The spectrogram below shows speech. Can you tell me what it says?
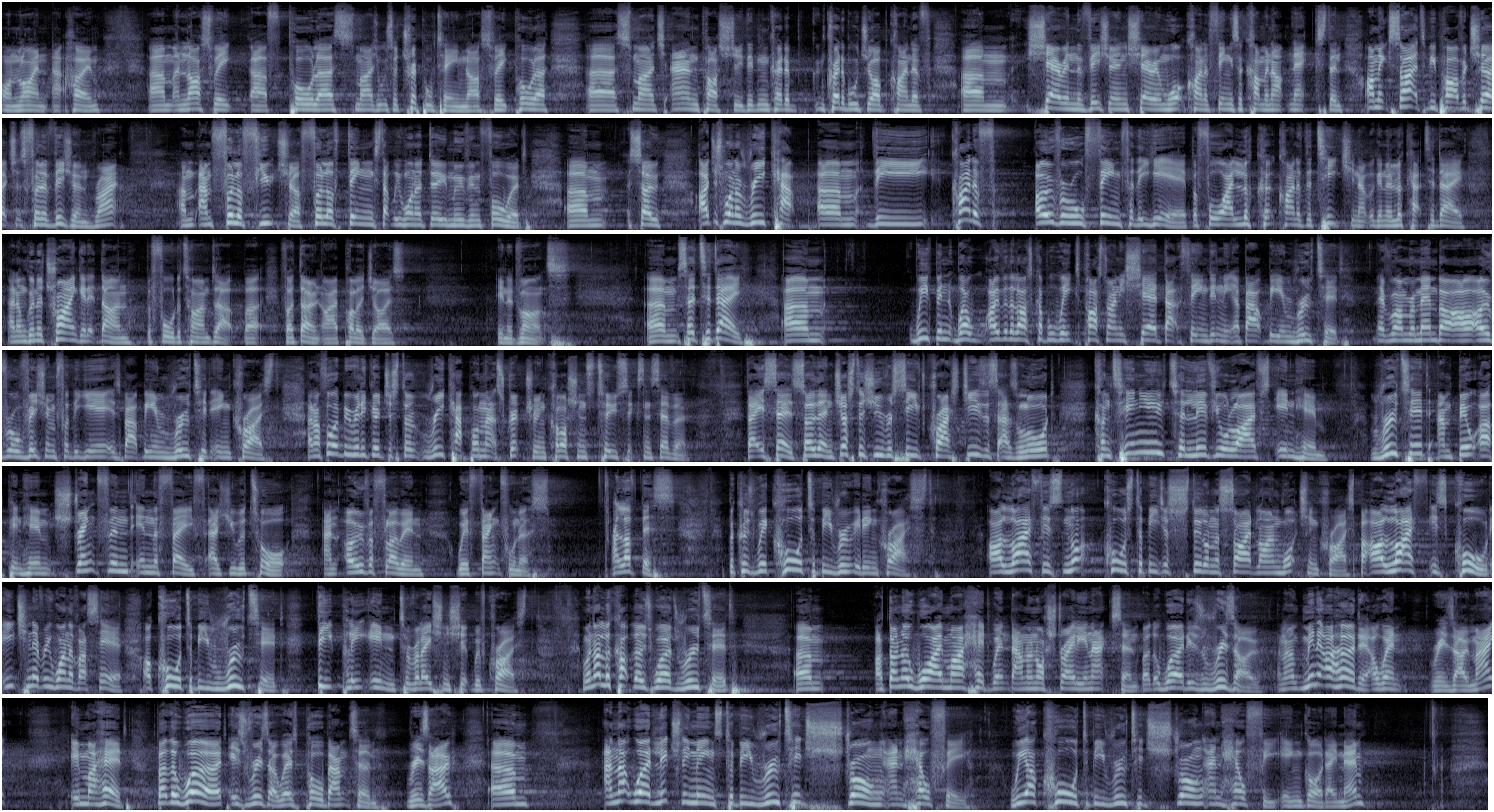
online at home. Um, and last week, uh, Paula, Smudge, it was a triple team last week. Paula, uh, Smudge, and Pastor Stu did an incredible, incredible job kind of um, sharing the vision, sharing what kind of things are coming up next. And I'm excited to be part of a church that's full of vision, right? And, and full of future, full of things that we want to do moving forward. Um, so I just want to recap um, the kind of overall theme for the year before I look at kind of the teaching that we're going to look at today. And I'm going to try and get it done before the time's up. But if I don't, I apologize in advance. Um, so today, um, we've been, well, over the last couple of weeks, Pastor Annie shared that theme, didn't he, about being rooted. Everyone remember our overall vision for the year is about being rooted in Christ. And I thought it'd be really good just to recap on that scripture in Colossians 2 6 and 7 that it says, So then, just as you received Christ Jesus as Lord, continue to live your lives in him, rooted and built up in him, strengthened in the faith as you were taught, and overflowing with thankfulness. I love this because we're called to be rooted in Christ. Our life is not caused to be just stood on the sideline watching Christ, but our life is called, each and every one of us here are called to be rooted deeply into relationship with Christ. When I look up those words rooted, um, I don't know why my head went down an Australian accent, but the word is Rizzo. And the minute I heard it, I went, Rizzo, mate, in my head. But the word is Rizzo. Where's Paul Bampton? Rizzo. Um, and that word literally means to be rooted strong and healthy. We are called to be rooted strong and healthy in God. Amen?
